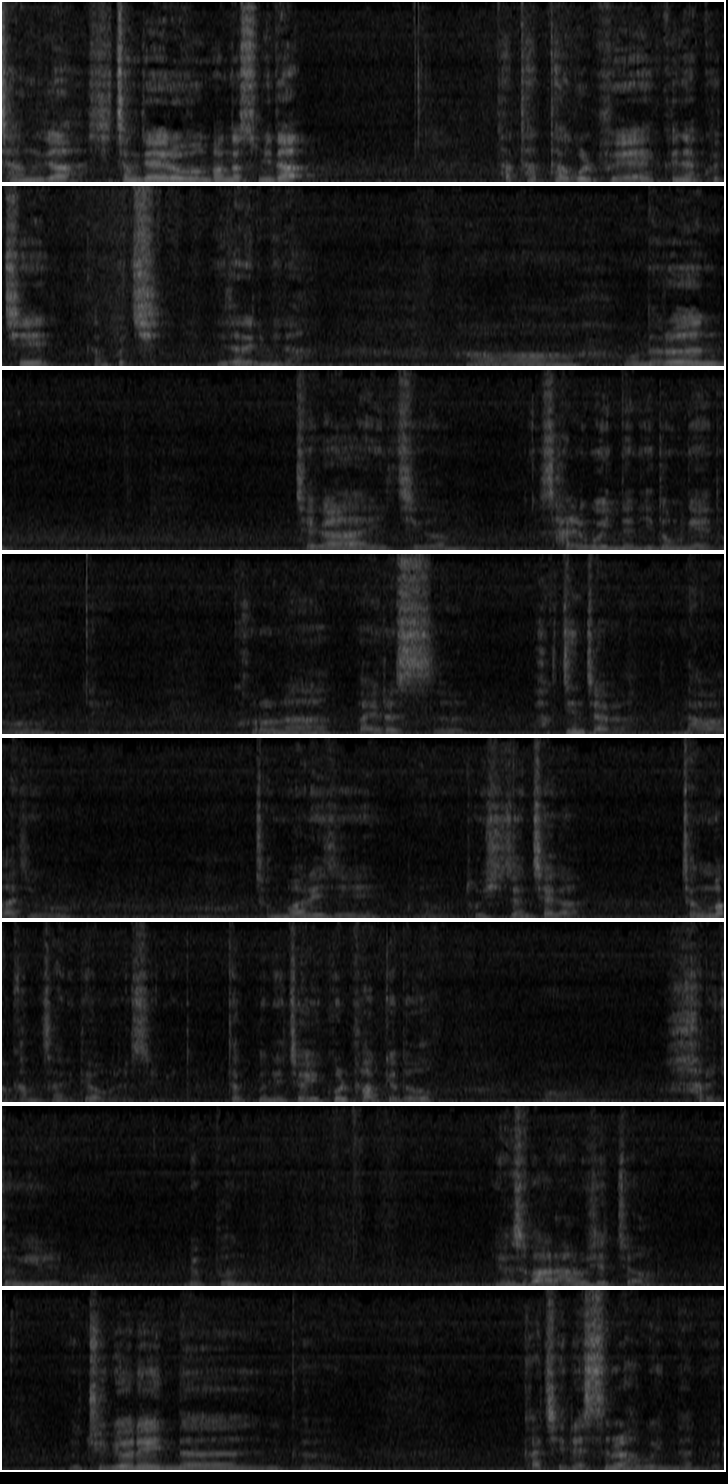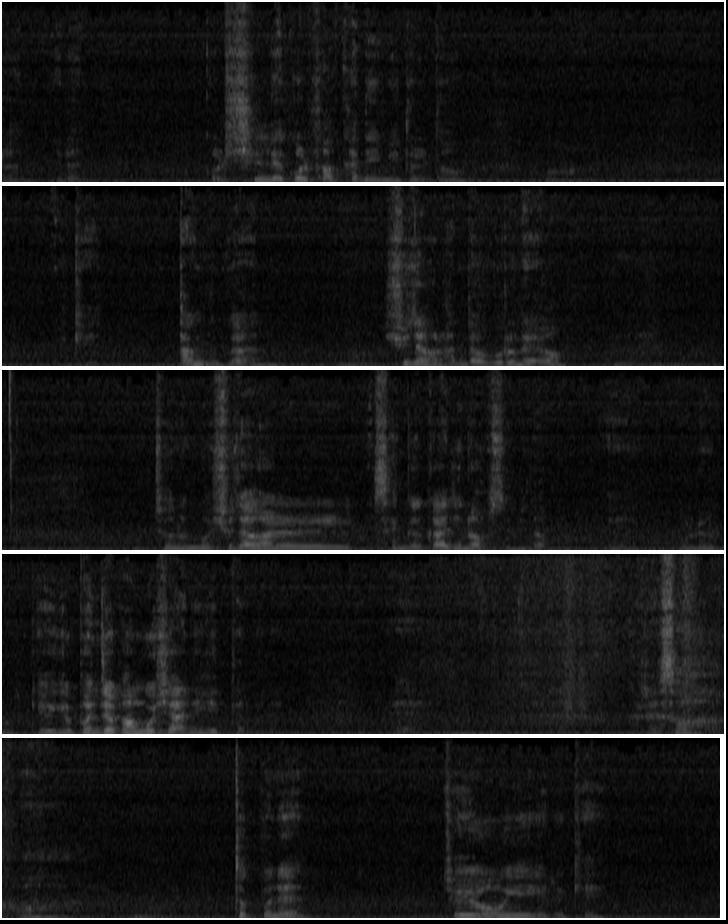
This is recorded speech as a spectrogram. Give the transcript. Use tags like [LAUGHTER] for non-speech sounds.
시청자 시청자 여러분 반갑습니다. 타타타 골프의 그냥 코치 강 코치 인사드립니다. 어, 오늘은 제가 이 지금 살고 있는 이 동네에도 코로나 바이러스 확진자가 나와가지고 어, 정말이지 어, 도시 전체가 정막강산이 되어버렸습니다. 덕분에 저희 골프 학교도 어, 하루 종일 뭐 몇분 음, 연습을 안 오셨죠. 그 주변에 있는 그 같이 레슨을 하고 있는 그런 이런 골 실내 골프 아카데미들도 어, 이렇게 당분간 어, 휴장을 한다고 그러네요. 음, 저는 뭐 휴장할 생각까지는 없습니다. 뭐. 예, 원래 뭐 여기가 번잡한 곳이 아니기 때문에. 예. 그래서 어, 뭐 덕분에 조용히 이렇게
